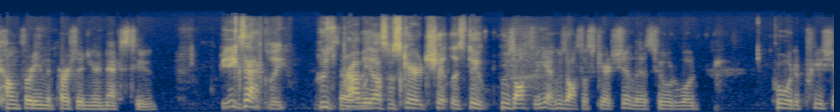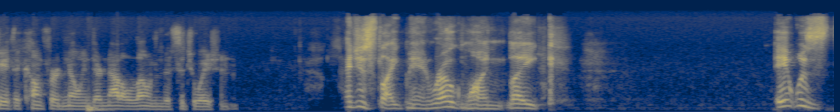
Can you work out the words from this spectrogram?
comforting the person you're next to. exactly. Who's So probably also scared shitless too. Who's also yeah, who's also scared shitless, who would, would who would appreciate the comfort knowing they're not alone in this situation. I just like, man, Rogue One, like, it was.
